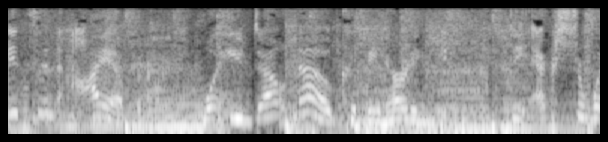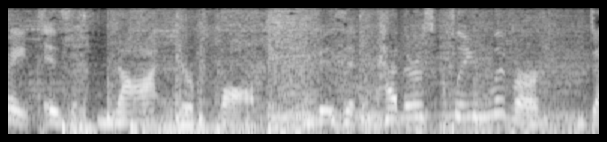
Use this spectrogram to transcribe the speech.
It's an eye opener. What you don't know could be hurting you. The extra weight is not your fault. Visit heatherscleanliver.com.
